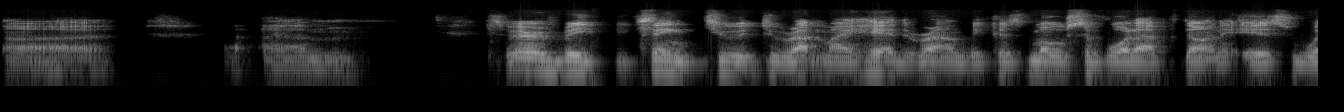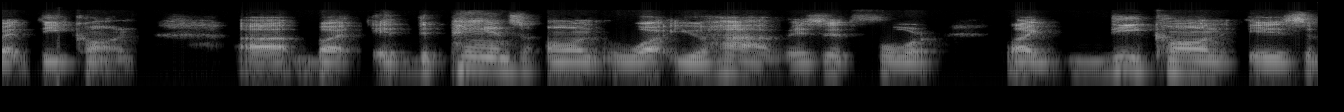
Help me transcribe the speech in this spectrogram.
uh, um, it's a very big thing to to wrap my head around because most of what I've done is wet decon, uh, but it depends on what you have. Is it for like decon is a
